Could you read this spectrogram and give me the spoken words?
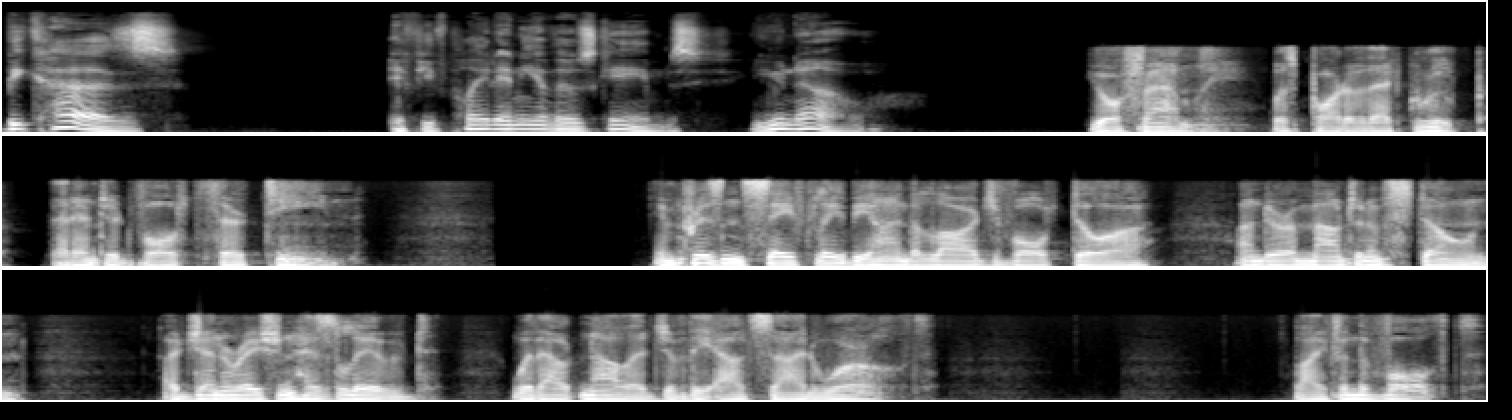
because if you've played any of those games, you know Your family was part of that group that entered Vault 13. Imprisoned safely behind the large vault door under a mountain of stone, a generation has lived without knowledge of the outside world. Life in the vault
